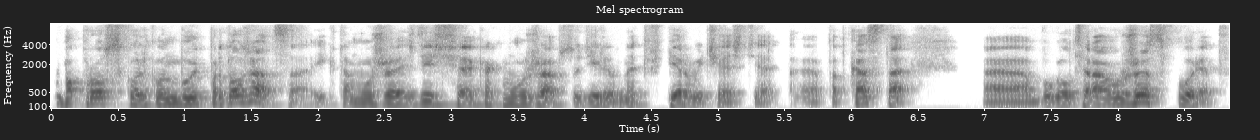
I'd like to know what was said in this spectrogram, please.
Вопрос, сколько он будет продолжаться. И к тому же здесь, как мы уже обсудили в, первой части э, подкаста, Э, бухгалтера уже спорят,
